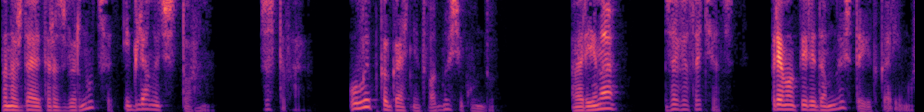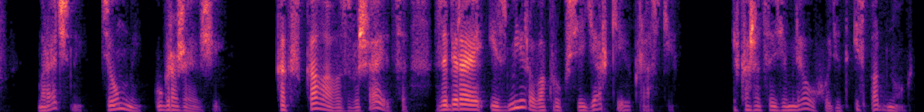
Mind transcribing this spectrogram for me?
вынуждает развернуться и глянуть в сторону. Застываю. Улыбка гаснет в одну секунду. «Арина?» — зовет отец. Прямо передо мной стоит Каримов. Мрачный, темный, угрожающий. Как скала возвышается, забирая из мира вокруг все яркие краски. И, кажется, земля уходит из-под ног,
